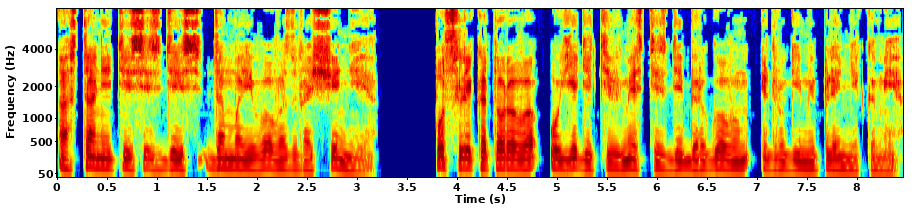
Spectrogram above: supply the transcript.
останетесь здесь до моего возвращения, после которого уедете вместе с Деберговым и другими пленниками.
